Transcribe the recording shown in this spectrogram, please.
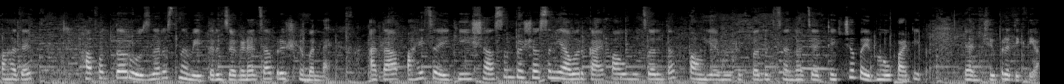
पाहत आहेत. हा फक्त रोजगारच नव्हे तर जगण्याचा प्रश्न बनलाय. आता पाहायचंय की शासन प्रशासन यावर काय पाऊल उचलतं? पाहूया वीट उत्पादक संघाचे अध्यक्ष वैभव पाटील यांची प्रतिक्रिया.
